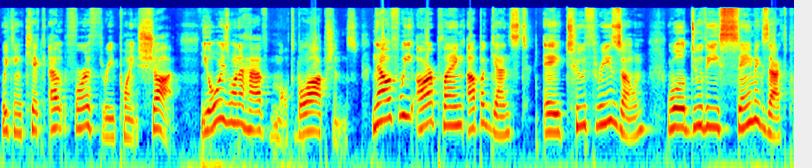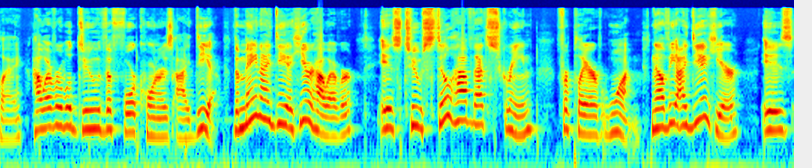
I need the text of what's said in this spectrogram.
we can kick out for a three point shot. You always want to have multiple options. Now, if we are playing up against a 2-3 zone. We'll do the same exact play, however we'll do the four corners idea. The main idea here, however, is to still have that screen for player 1. Now the idea here is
